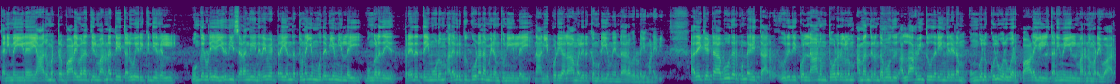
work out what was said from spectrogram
தனிமையிலே யாருமற்ற பாலைவனத்தில் மரணத்தை தழுவ இருக்கின்றீர்கள்? உங்களுடைய இறுதி சடங்கை நிறைவேற்ற எந்த துணையும் உதவியும் இல்லை. உங்களது பிரேதத்தை மூடும் அளவிற்கு கூட நம்மிடம் துணி இல்லை. நான் எப்படி அழாமல் இருக்க முடியும்? என்றார் அவருடைய மனைவி. அதை கேட்ட அபூதர் புன்னகைத்தார். உறுதிக்குள் நானும் தோழர்களும் அமர்ந்திருந்தபோது அல்லாஹ்வின் தூதர் எங்களிடம் உங்களுக்குள் ஒருவர் பாலையில் தனிமையில் மரணமடைவார்.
